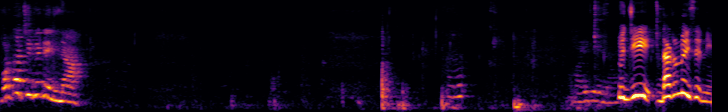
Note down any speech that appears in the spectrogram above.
ভর্তা চিনি দেন না? জি দারুণ হয়েছে নি?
